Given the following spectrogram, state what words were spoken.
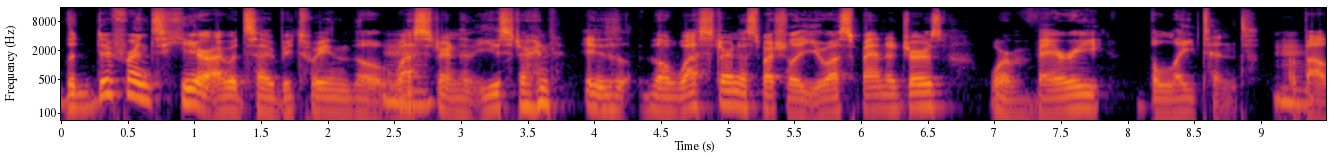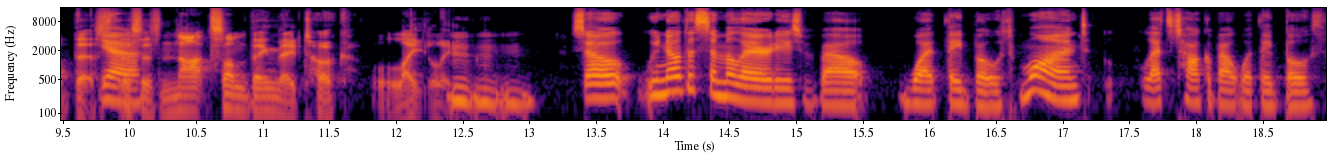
The difference here, I would say, between the Western and Eastern is the Western, especially US managers, were very blatant about this. Yeah. This is not something they took lightly. So we know the similarities about what they both want. Let's talk about what they both.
